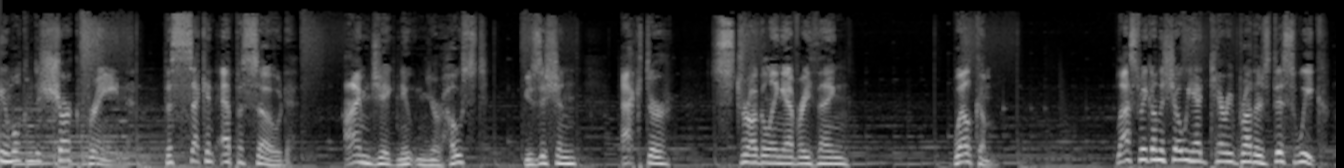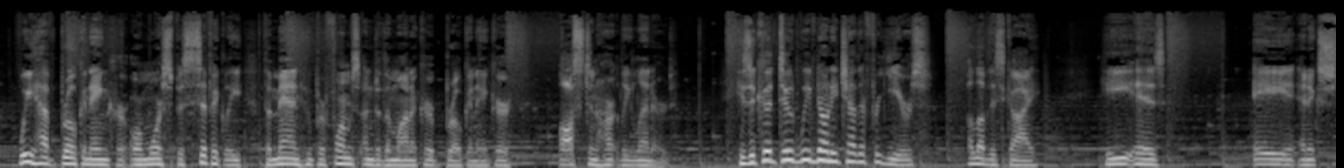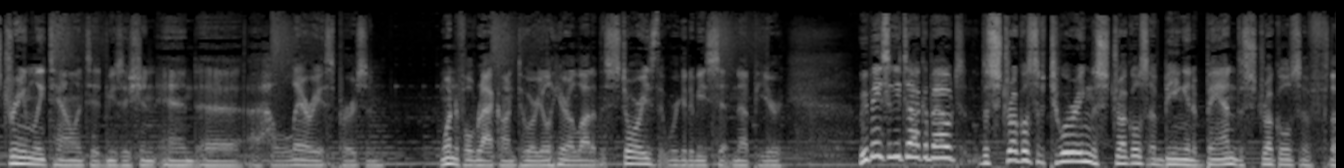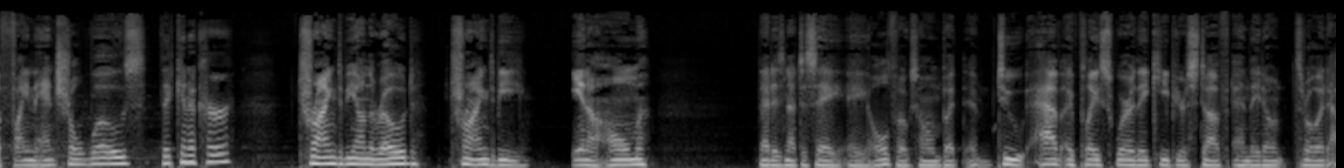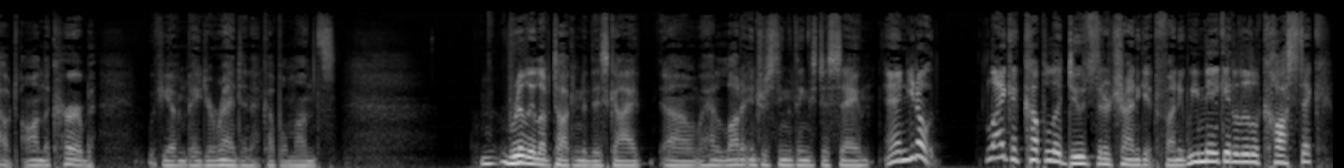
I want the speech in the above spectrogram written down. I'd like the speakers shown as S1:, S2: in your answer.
S1: everybody, and welcome to Shark Brain, the second episode. I'm Jake Newton, your host, musician, actor, struggling everything. Welcome. Last week on the show, we had Carey Brothers. This week, we have Broken Anchor, or more specifically, the man who performs under the moniker Broken Anchor, Austin Hartley Leonard. He's a good dude. We've known each other for years. I love this guy. He is a an extremely talented musician and uh, a hilarious person. Wonderful raconteur. You'll hear a lot of the stories that we're going to be setting up here. We basically talk about the struggles of touring, the struggles of being in a band, the struggles of the financial woes that can occur, trying to be on the road, trying to be in a home. That is not to say a old folks home, but uh, to have a place where they keep your stuff and they don't throw it out on the curb if you haven't paid your rent in a couple months. Really love talking to this guy. Uh, had a lot of interesting things to say. And, you know, like a couple of dudes that are trying to get funny, we may get a little caustic.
